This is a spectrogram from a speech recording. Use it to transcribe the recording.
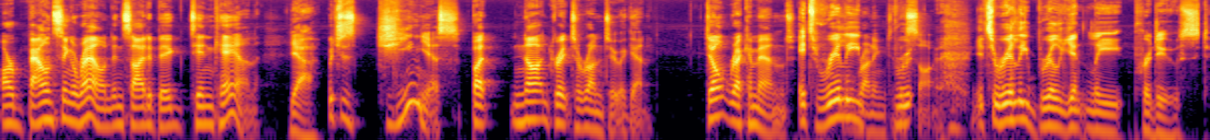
are bouncing around inside a big tin can, Yeah. which is genius, but not great to run to again. Don't recommend It's really running to br- this song. It's really brilliantly produced.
